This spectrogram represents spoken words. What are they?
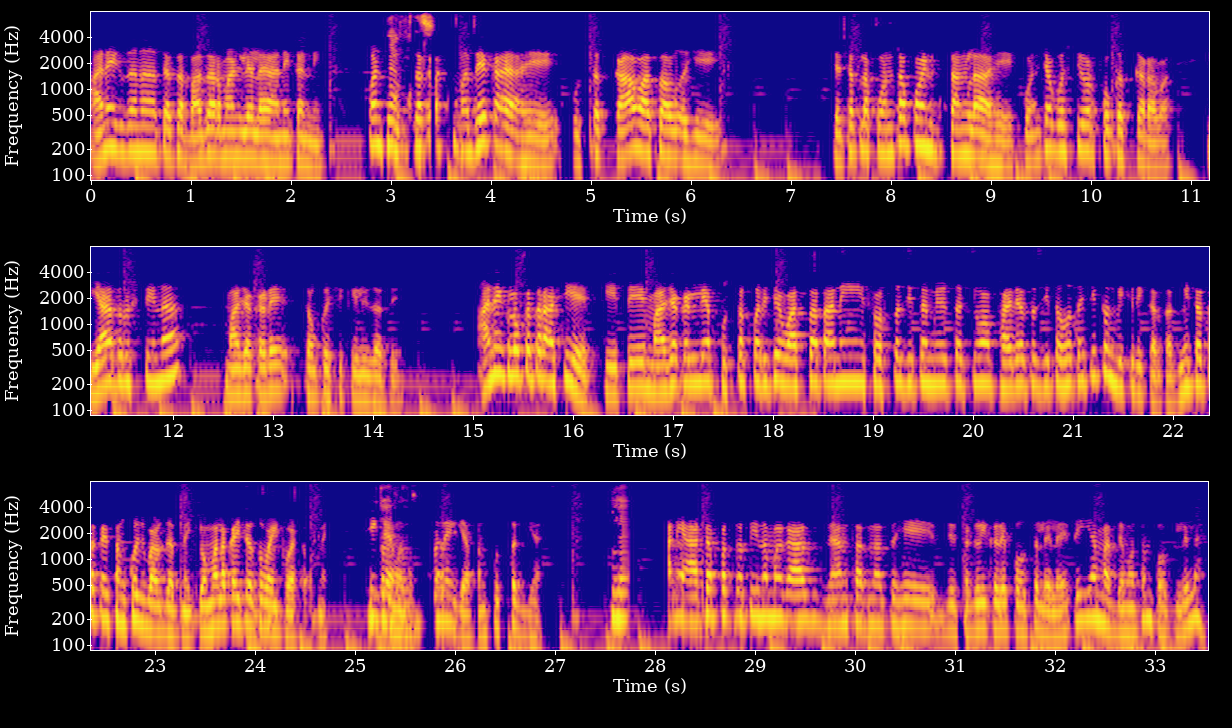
अनेक जण त्याचा बाजार मांडलेला आहे अनेकांनी. पण नक्कीच. पुस्तकात मध्ये काय आहे? पुस्तक का वाचावं हे? त्याच्यातला कोणता पॉइंट चांगला आहे? कोणत्या गोष्टीवर फोकस करावा? या दृष्टीनं माझ्याकडे चौकशी केली जाते. अनेक लोक तर अशी आहेत की ते माझ्याकडले पुस्तक परिचय वाचतात आणि स्वस्त जिथं मिळतं किंवा फायद्याचं जिथं होतं तिथून विक्री करतात. मी त्याचा काही संकोच बाळगत नाही किंवा मला काही त्याचं वाईट वाटत नाही. ठीक आहे. मग नाही घ्या पण पुस्तक घ्या. आणि अशा पद्धतीनं मग आज ज्ञान साधनाचं हे जे सगळीकडे पोहोचलेलं आहे ते या माध्यमातून पोहोचलेलं आहे.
